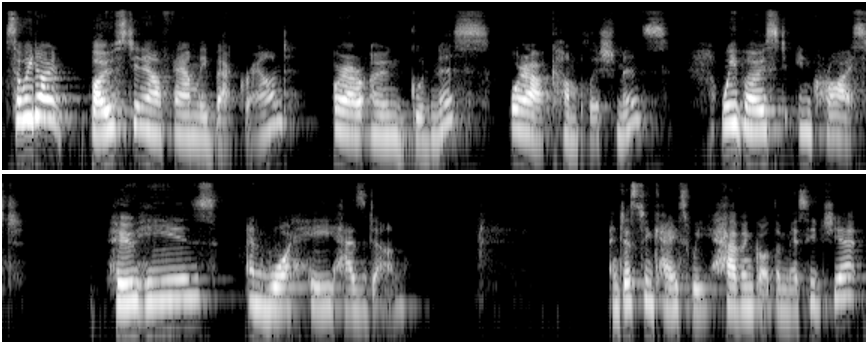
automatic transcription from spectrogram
So we don't boast in our family background or our own goodness or our accomplishments. We boast in Christ, who He is and what He has done. And just in case we haven't got the message yet,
